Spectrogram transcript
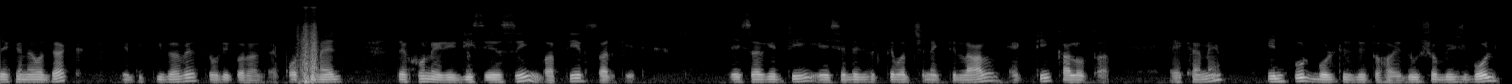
দেখে নেওয়া যাক, এটি কীভাবে তৈরি করা যায়। প্রথমে দেখুন এটি ডিসিএসসি বাতির সার্কিট এই সার্কিটটি এই সাইডে দেখতে পাচ্ছেন, একটি লাল, একটি কালো তার। এখানে ইনপুট ভোল্টেজ দিতে হয় দুশো ভোল্ট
